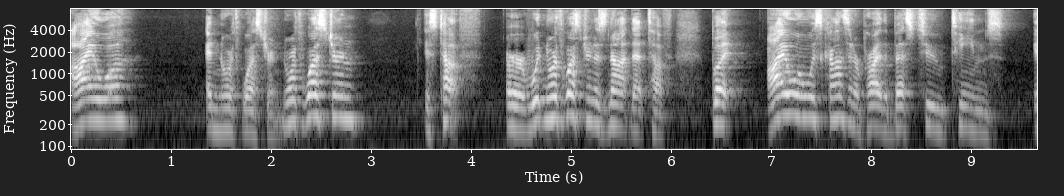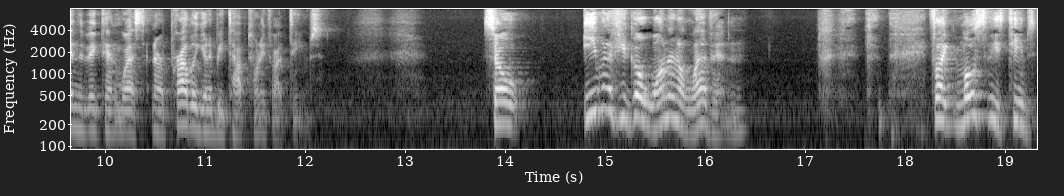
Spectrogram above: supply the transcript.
Iowa, and Northwestern. Northwestern is tough, or Northwestern is not that tough, but Iowa and Wisconsin are probably the best two teams in the Big Ten West and are probably going to be top 25 teams. So even if you go 1 and 11, it's like most of these teams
